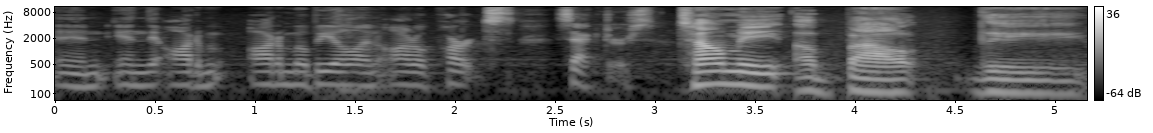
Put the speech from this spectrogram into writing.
in, in the autom- automobile and auto parts sectors. Tell me about the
